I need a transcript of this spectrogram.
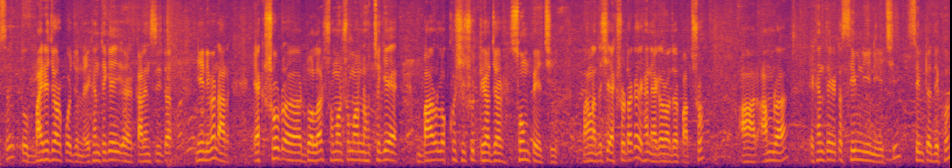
আছে। তো বাইরে যাওয়ার প্রয়োজন এখান থেকেই কারেন্সিটা নিয়ে নেবেন। আর একশো ডলার সমান সমান হচ্ছে গিয়ে বারো লক্ষ ছেষট্টি হাজার সোম পেয়েছি। বাংলাদেশে একশো টাকা, এখানে এগারো হাজার পাঁচশো। আর আমরা এখান থেকে একটা সিম নিয়ে নিয়েছি। সিমটা দেখুন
